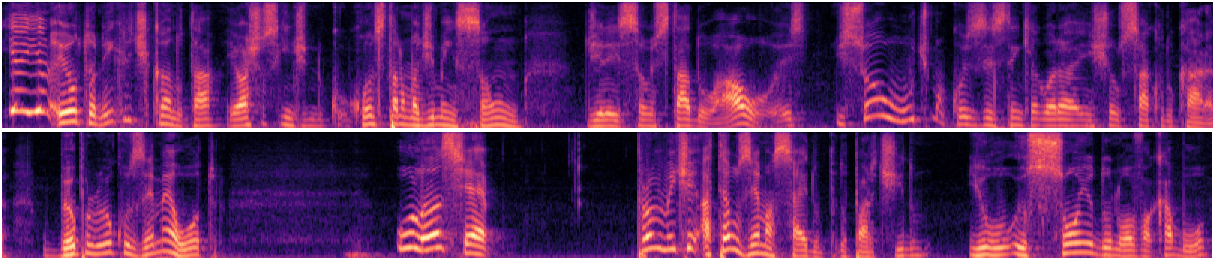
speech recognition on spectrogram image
E aí eu não tô nem criticando, tá? Eu acho o seguinte, quando você tá numa dimensão de eleição estadual, isso é a última coisa que vocês têm que agora encher o saco do cara. O meu problema com o Zema é outro. O lance é. Provavelmente até o Zema sai do, do partido e o, o, sonho do novo acabou.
